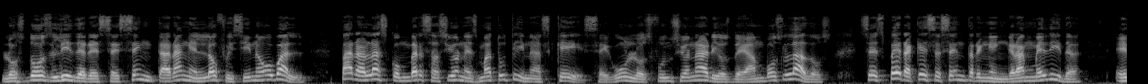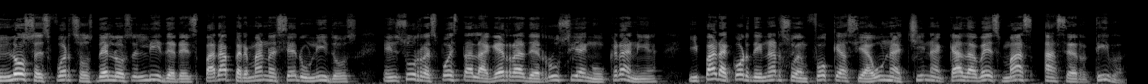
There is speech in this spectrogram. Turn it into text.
los dos líderes se sentarán en la oficina oval para las conversaciones matutinas que, según los funcionarios de ambos lados, se espera que se centren en gran medida en los esfuerzos de los líderes para permanecer unidos en su respuesta a la guerra de Rusia en Ucrania y para coordinar su enfoque hacia una China cada vez más asertiva.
